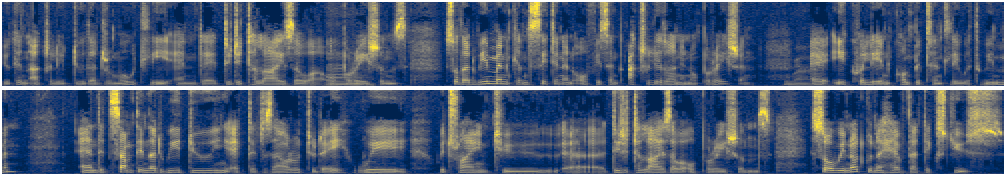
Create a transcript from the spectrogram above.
You can actually do that remotely and uh, digitalize our operations so that women can sit in an office and actually run an operation Wow. uh, equally and competently with women. And it's something that we're doing at Exxaro today, where we're trying to uh, digitalize our operations. So we're not going to have that excuse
